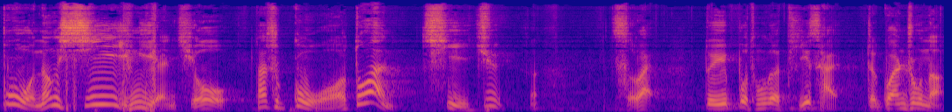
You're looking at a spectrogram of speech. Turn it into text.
不能吸引眼球，那是果断弃剧。此外，对于不同的题材，这观众呢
